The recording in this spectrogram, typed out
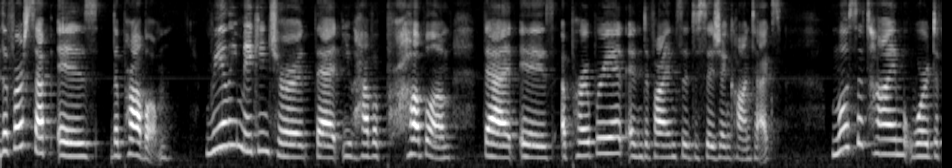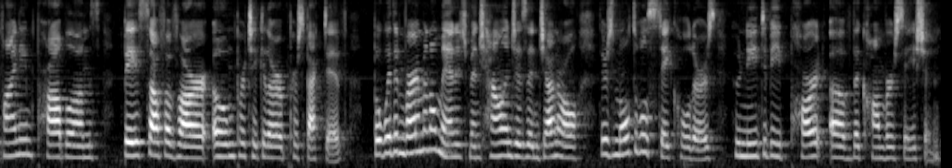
the first step is the problem. Really making sure that you have a problem that is appropriate and defines the decision context. Most of the time, we're defining problems based off of our own particular perspective. But with environmental management challenges in general, there's multiple stakeholders who need to be part of the conversation.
